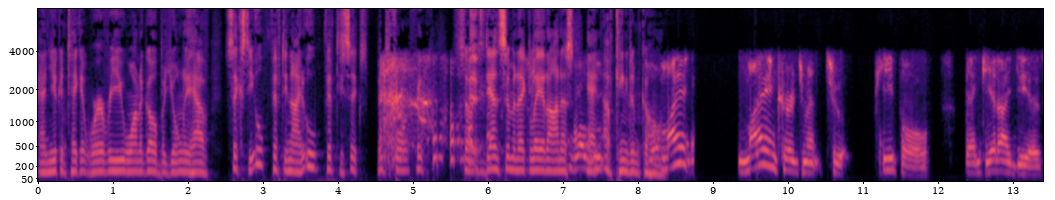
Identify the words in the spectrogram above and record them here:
and you can take it wherever you want to go. But you only have sixty, oop, fifty nine, oop, 56, 54. so Dan Simonek, lay it on us, Well, and of Kingdom Cajon. Well, my my encouragement to people that get ideas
